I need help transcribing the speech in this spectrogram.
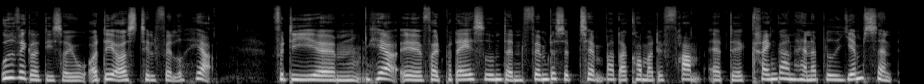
udvikler de sig jo, og det er også tilfældet her. Fordi øh, her øh, for et par dage siden, den 5. september, der kommer det frem, at øh, krænkeren han er blevet hjemsendt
